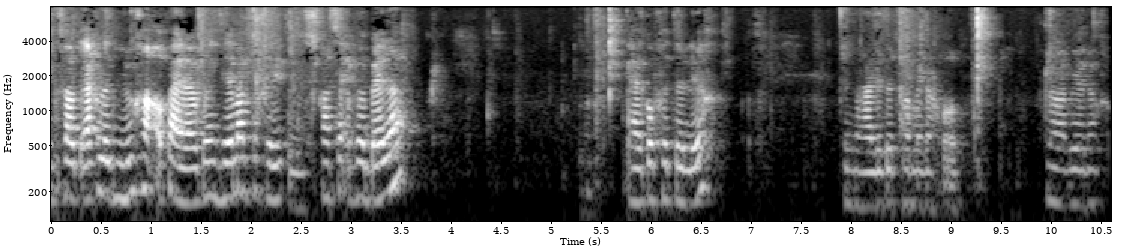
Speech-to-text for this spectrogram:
ik zou het eigenlijk nu gaan ophalen. Ik ben het helemaal vergeten. Dus ik ga ze even bellen. Kijken of het er ligt. En dan haal ik het vanmiddag op. Nou, weer nog.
